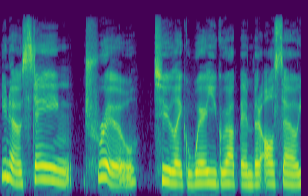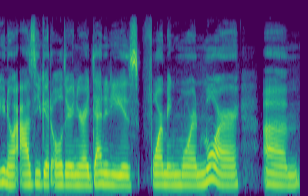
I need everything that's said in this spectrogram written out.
you know, staying true to like where you grew up in, but also, you know, as you get older and your identity is forming more and more, um,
